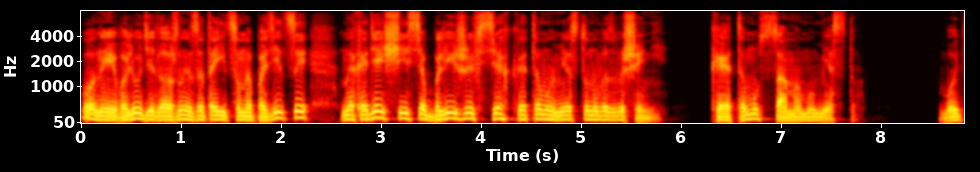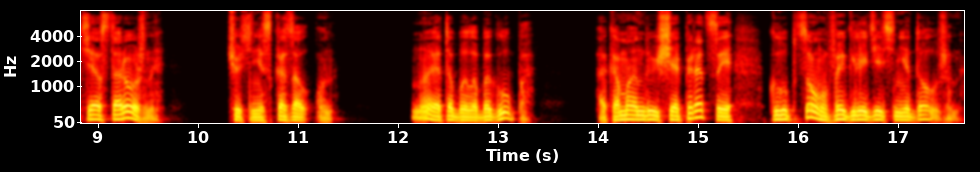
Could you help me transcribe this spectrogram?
Он и его люди должны затаиться на позиции, находящейся ближе всех к этому месту на возвышении. К этому самому месту. «Будьте осторожны», — чуть не сказал он. Но это было бы глупо. А командующий операцией глупцом выглядеть не должен.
